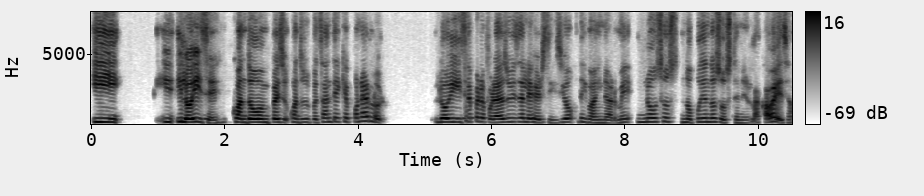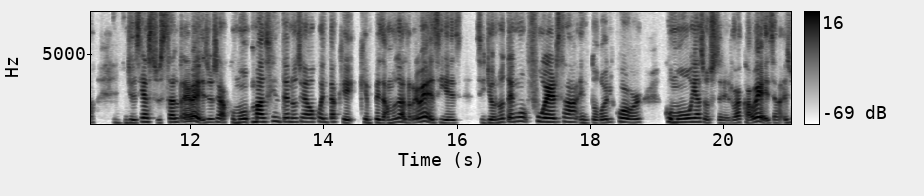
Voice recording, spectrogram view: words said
Y, y, lo hice. Cuando, empezó, cuando supuestamente hay que ponerlo, lo hice, pero fuera de eso hice el ejercicio de imaginarme no, no pudiendo sostener la cabeza. Yo decía, esto está al revés, o sea, como más gente no se ha dado cuenta que, que empezamos al revés y es, si yo no tengo fuerza en todo el core, ¿cómo voy a sostener la cabeza? Es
